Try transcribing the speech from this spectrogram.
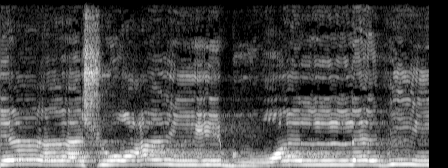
يا شعيب والذين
